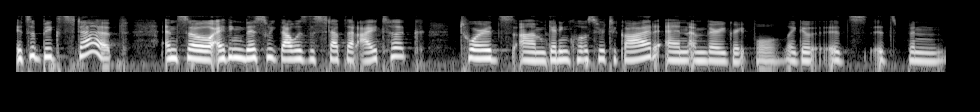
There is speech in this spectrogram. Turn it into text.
it's a big step. And so I think this week that was the step that I took towards um, getting closer to God, and I'm very grateful. Like it, it's it's been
